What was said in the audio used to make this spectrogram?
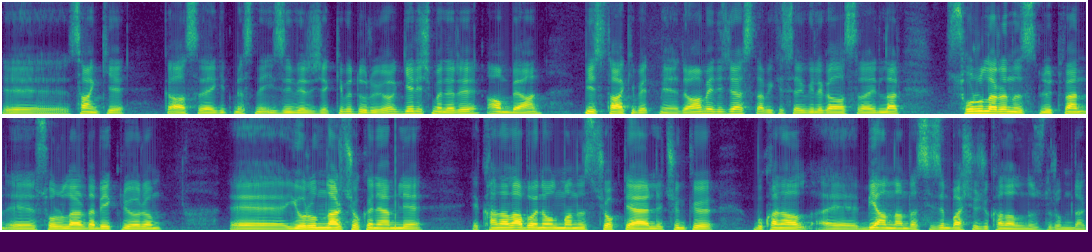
e, sanki Galatasaray'a gitmesine izin verecek gibi duruyor. Gelişmeleri an be an biz takip etmeye devam edeceğiz. Tabii ki sevgili Galatasaraylılar sorularınız lütfen e, sorularda bekliyorum. E, yorumlar çok önemli. E, kanala abone olmanız çok değerli. Çünkü bu kanal e, bir anlamda sizin başucu kanalınız durumda.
